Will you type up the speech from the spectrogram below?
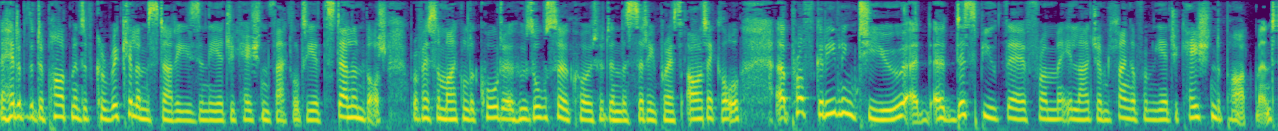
the head of the Department of Curriculum Studies in the Education Faculty at Stellenbosch, Professor Michael le Cordeur, who's also quoted in the City Press article. Uh, Prof, good evening to you. A, a dispute there from Elijah Mhlanga from the Education Department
